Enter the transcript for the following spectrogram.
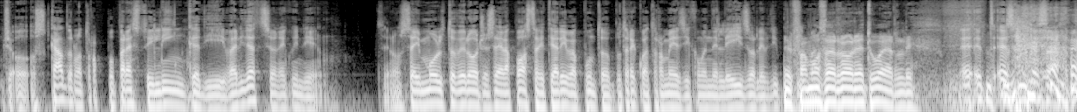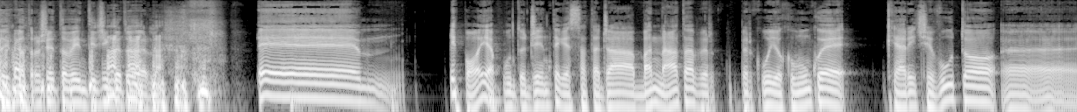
cioè, o scadono troppo presto i link di validazione, quindi se non sei molto veloce, sei la posta che ti arriva appunto dopo 3-4 mesi come nelle isole. Di, il famoso errore too early. Eh, eh esatto, esatto, il 425 too early. E, ehm, e, poi appunto gente che è stata già bannata per, per cui o comunque che ha ricevuto eh,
